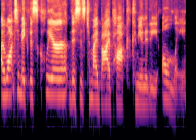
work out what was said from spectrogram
I want to make this clear. This is to my BIPOC community only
